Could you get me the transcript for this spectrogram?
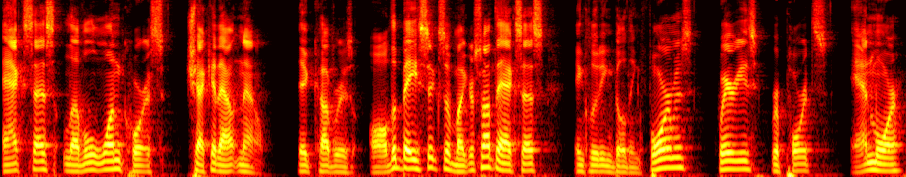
Access Level 1 course, check it out now. It covers all the basics of Microsoft Access, including building forms, queries, reports, and more.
